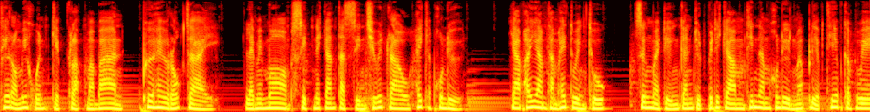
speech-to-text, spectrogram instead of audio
ที่เราไม่ควรเก็บกลับมาบ้าน เพื่อให้รกใจ และไม่มอบสิทธิ์ในการตัดสินชีวิตเราให้กับคนอื่น อย่าพยายามทำให้ตัวเองทุกข์ซึ่งหมายถึงการหยุดพฤติกรรมที่นำคนอื่นมาเปรียบเทียบกับตัวเอ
